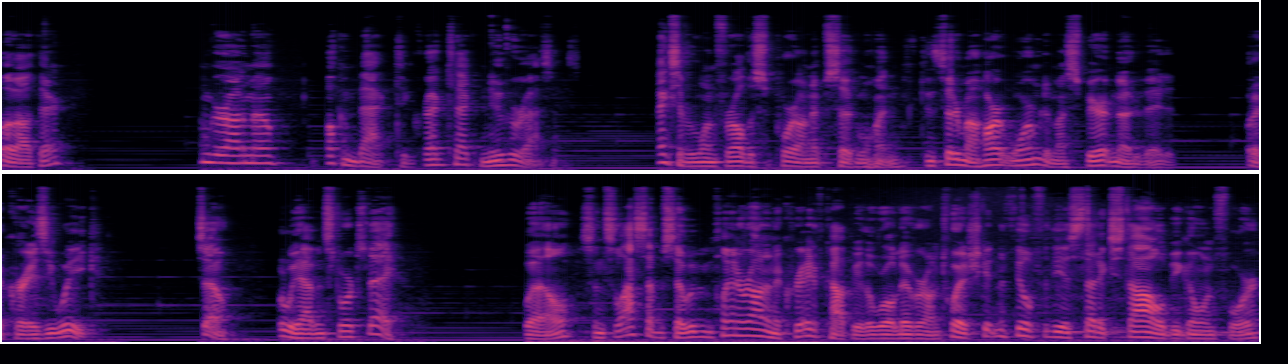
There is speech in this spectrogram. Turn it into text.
Hello out there. I'm Garronimo. Welcome back to GregTech New Horizons. Thanks everyone for all the support on episode 1. Consider my heart warmed and my spirit motivated. What a crazy week. So, what do we have in store today? Well, since the last episode, we've been playing around in a creative copy of the world over on Twitch, getting a feel for the aesthetic style we'll be going for.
